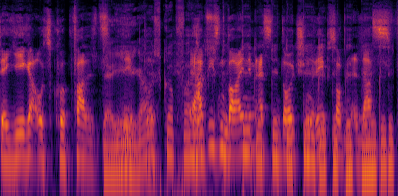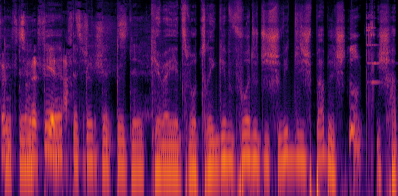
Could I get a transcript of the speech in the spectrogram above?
der Jäger aus Kurpfalz Der Jäger lebte. aus Kurpfalz. Er hat diesen Wein im ersten deutschen Rebsortenerlass 1584 geschützt. Können wir jetzt wo trinken, bevor du dich schwindelig babbelst? Ich hab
